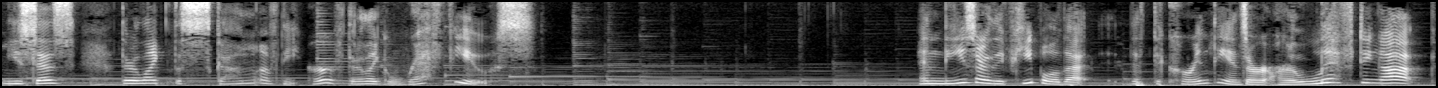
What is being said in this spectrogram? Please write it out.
He says they're like the scum of the earth, they're like refuse. And these are the people that, that the Corinthians are, are lifting up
